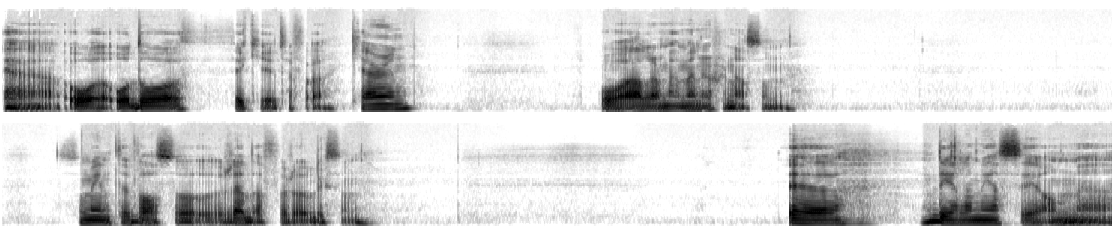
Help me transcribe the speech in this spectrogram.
eh, och, och då fick jag ju träffa Karen och alla de här människorna som som inte var så rädda för att liksom eh, dela med sig om eh,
